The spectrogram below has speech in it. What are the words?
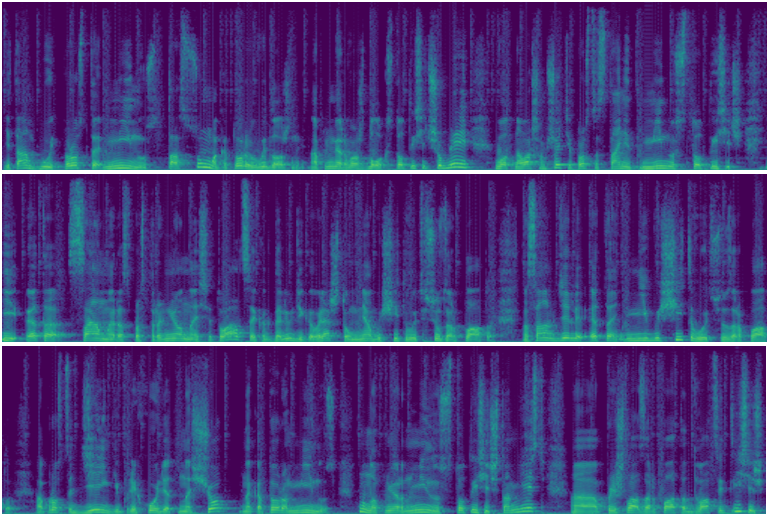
и там будет просто минус та сумма, которую вы должны. Например, ваш долг 100 тысяч рублей, вот на вашем счете просто станет минус 100 тысяч. И это самая распространенная ситуация, когда люди говорят, что у меня высчитывают всю зарплату. На самом деле это не высчитывают всю зарплату, а просто деньги приходят на счет, на котором минус. Ну, например, минус 100 тысяч там есть, а, пришла зарплата 20 тысяч,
